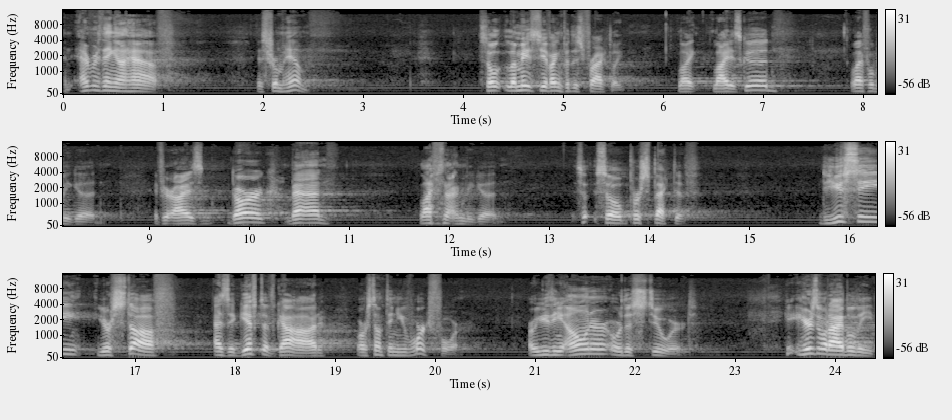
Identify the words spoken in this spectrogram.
And everything I have is from Him. So let me see if I can put this practically. Like, light is good, life will be good. If your eye is dark, bad, life is not going to be good. So, so, perspective. Do you see your stuff as a gift of God or something you've worked for? Are you the owner or the steward? Here's what I believe.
